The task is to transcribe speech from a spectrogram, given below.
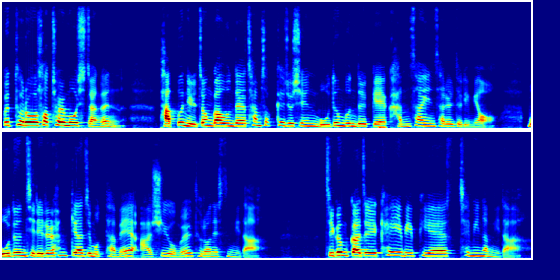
끝으로 서철모 시장은 바쁜 일정 가운데 참석해 주신 모든 분들께 감사 인사를 드리며 모든 질의를 함께하지 못함에 아쉬움을 드러냈습니다. 지금까지 KBP의 최민아입니다.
